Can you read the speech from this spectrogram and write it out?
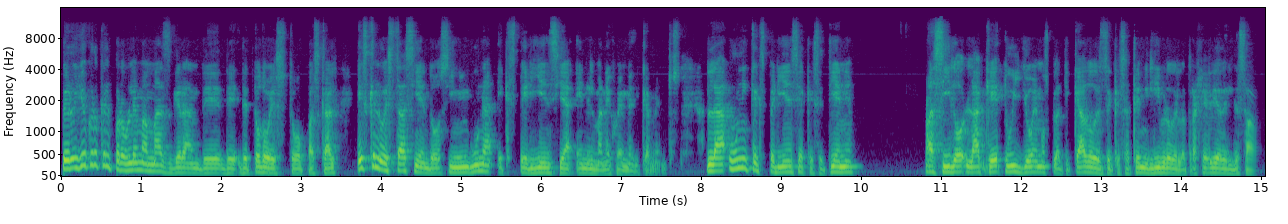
Pero yo creo que el problema más grande de, todo esto, Pascal, es que lo está haciendo sin ninguna experiencia en el manejo de medicamentos. La única experiencia que se tiene ha sido la que tú y yo hemos platicado desde que saqué mi libro de la tragedia del desarrollo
